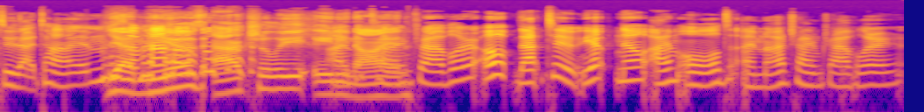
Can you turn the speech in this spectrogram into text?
through that time. Yeah, somehow. Mia's actually I'm a time 89. traveler. Oh, that too. Yep. No, I'm old. I'm not a time traveler.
